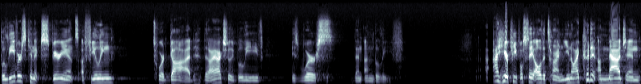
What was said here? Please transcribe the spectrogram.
believers can experience a feeling toward God that I actually believe is worse than unbelief. I hear people say all the time, you know, I couldn't imagine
